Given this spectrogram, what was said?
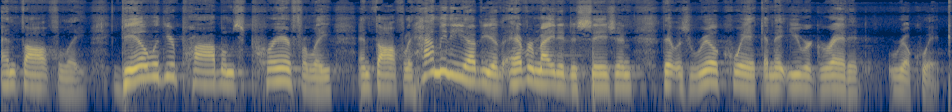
and thoughtfully. Deal with your problems prayerfully and thoughtfully. How many of you have ever made a decision that was real quick and that you regretted real quick?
